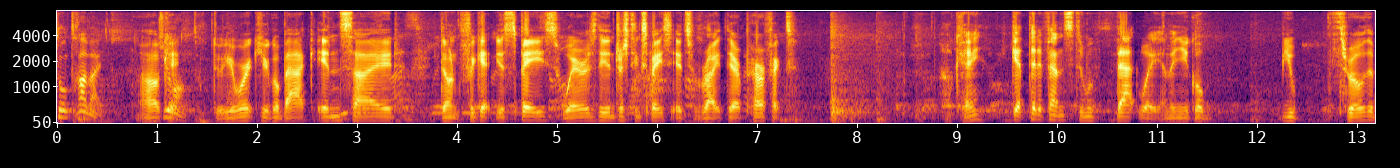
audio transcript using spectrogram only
ton travail. Okay. Do your work. You go back inside. Don't forget your space. Where is the interesting space? It's right there. Perfect. Okay. Get the defense to move that way, and then you go. Throw the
